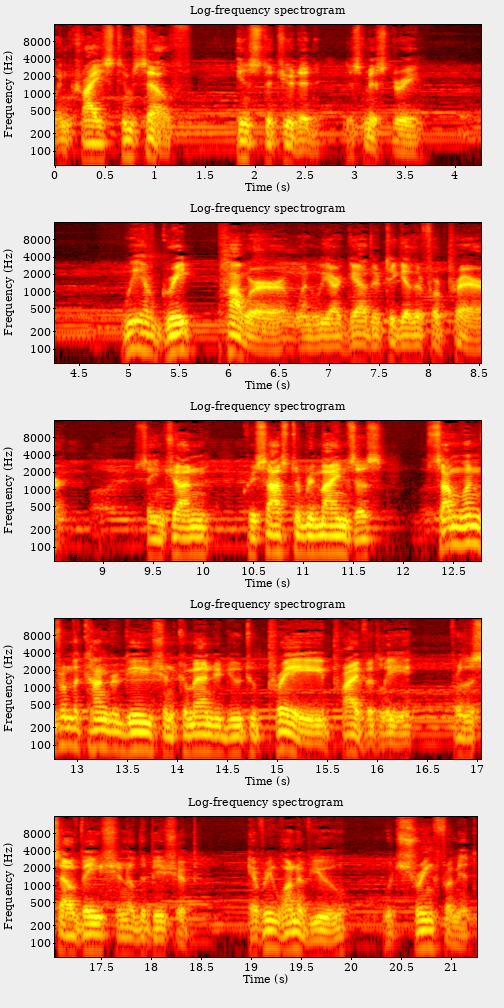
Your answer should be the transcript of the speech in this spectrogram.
when Christ himself instituted this mystery. We have great power when we are gathered together for prayer. St. John Chrysostom reminds us someone from the congregation commanded you to pray privately for the salvation of the bishop. Every one of you would shrink from it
